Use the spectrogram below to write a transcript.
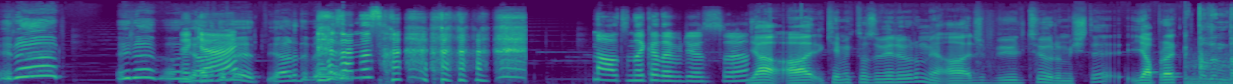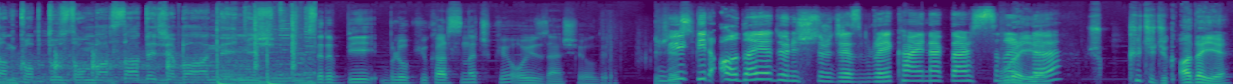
İrem. İrem. Aa, E, yardım gel. et. Yardım et. Sen nasıl altında kalabiliyorsun? Ya ağa- kemik tozu veriyorum ya ağacı büyütüyorum işte yaprakları Dalından koptu sonbahar sadece bahaneymiş bir blok yukarısına çıkıyor o yüzden şey oluyor. Büyük bir adaya dönüştüreceğiz burayı. Kaynaklar sınırlı. Burayı. Şu küçücük adayı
